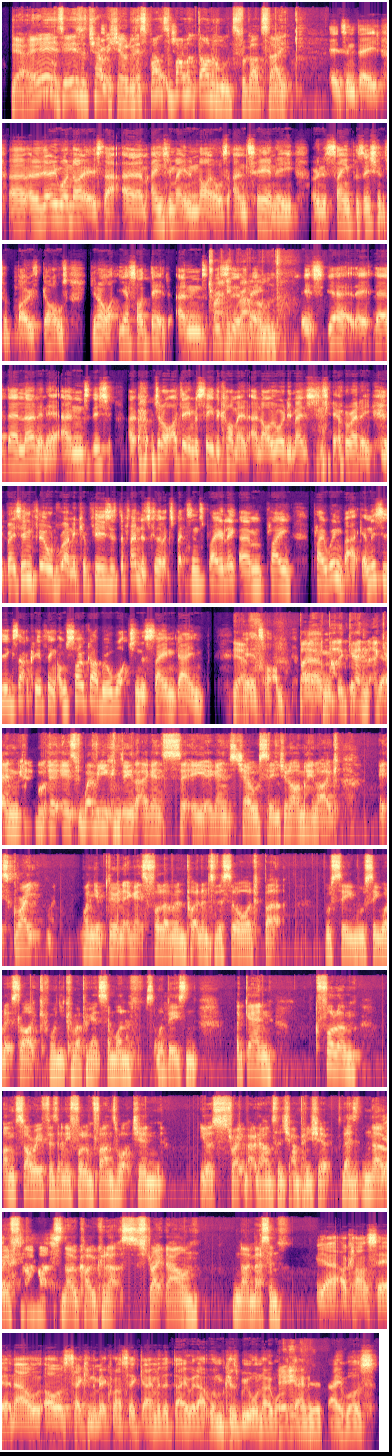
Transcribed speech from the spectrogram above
Yeah, it is. It is a charity shield. It's sponsored by McDonald's, for God's sake. It's indeed. Uh, and did anyone notice that um, Ainsley Maitland Niles and Tierney are in the same position for both goals? You know what? Yes, I did. And this is Training thing. ground. It's yeah, it, they're they're learning it, and this. Uh, you know. I didn't even see the comment, and I already mentioned it already. But it's infield run. It confuses defenders because they're expecting to play um play play wing back, and this is exactly the thing. I'm so glad we were watching the same game Yeah. here, Tom. But, Um, but again, again, it- it's whether you can do that against City, against Chelsea. Do you know what I mean? Like, it's great when you're doing it against Fulham and putting them to the sword, but we'll see. We'll see what it's like when you come up against someone, someone decent. Again, Fulham. I'm sorry if there's any Fulham fans watching. You're straight back down to the Championship. There's no Yeah. ifs, no buts, no coconuts. Straight down, no messing. Yeah, I can't see it. Now, I was taking the mick when I said game of the day with that one because we all know what It- the game of the day was.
